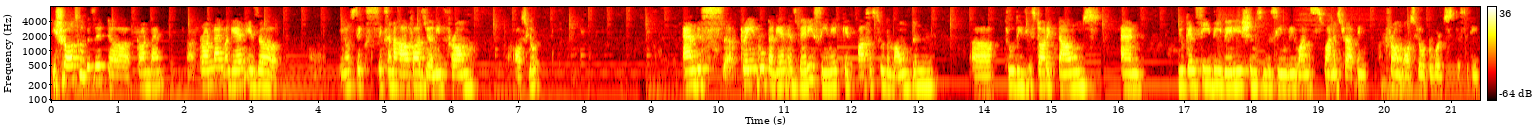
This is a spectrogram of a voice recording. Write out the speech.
You should also visit uh, Trondheim. Uh, Trondheim again is a you know six six and a half hours journey from Oslo. And this uh, train route again is very scenic. It passes through the mountain, uh, through these historic towns, and you can see the variations in the scenery once one is traveling from Oslo towards the city.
